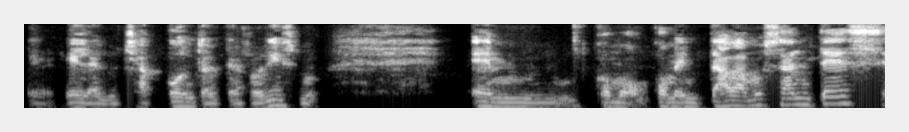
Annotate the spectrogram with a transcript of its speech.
eh, en la lucha contra el terrorismo. Como comentábamos antes,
